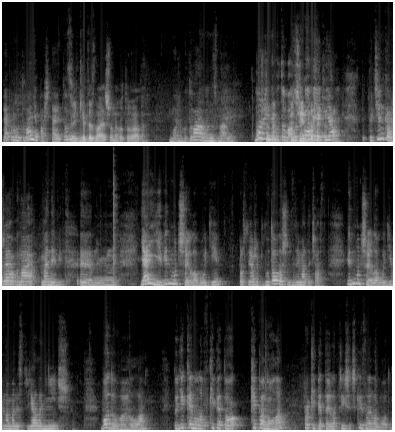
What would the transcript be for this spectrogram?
Для приготування паштету. Звідки ти знаєш, що не готували? Може, готувала, але не знаю. Може, і не готувала. Печінка такого, як така, я. Печінка вже вона в мене від. Ем, я її відмочила в воді. Просто я вже підготувала, щоб займати час. Відмочила в воді, вона в мене стояла ніч. Воду вилила. Тоді кинула в кип'яток, кипанула, прокип'ятила трішечки, злила воду.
